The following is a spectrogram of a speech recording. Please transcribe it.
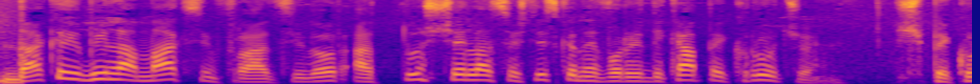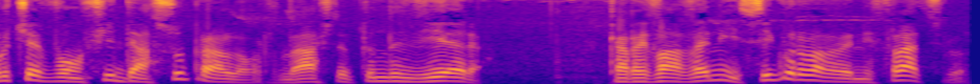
Dacă iubim la maxim, fraților, atunci ceilalți să știți că ne vor ridica pe cruce. Și pe cruce vom fi deasupra lor, da? așteptând învierea, care va veni, sigur va veni, fraților.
